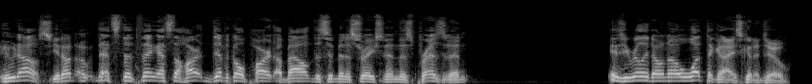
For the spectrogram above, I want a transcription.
who knows? You don't. That's the thing. That's the hard, difficult part about this administration and this president is you really don't know what the guy's going to do.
